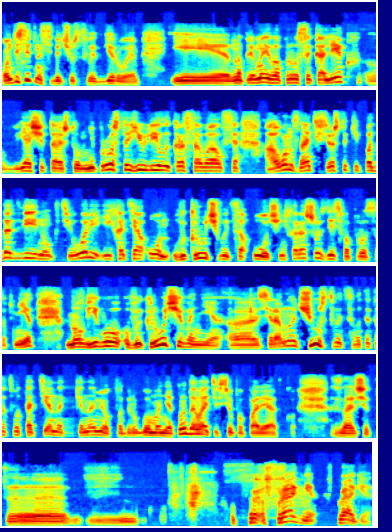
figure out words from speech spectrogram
Он действительно себя чувствует героем. И на прямые вопросы коллег э, я считаю, что он не просто юлил и красовался, а он, знаете, все-таки пододвинул к теории. И хотя он выкручивается очень хорошо, здесь вопросов нет, но в его выкручивании э, все равно чувствуется вот этот вот оттенок и намек, по-другому нет. Ну, давайте все по порядку. Значит, э, в Праге, в Праге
